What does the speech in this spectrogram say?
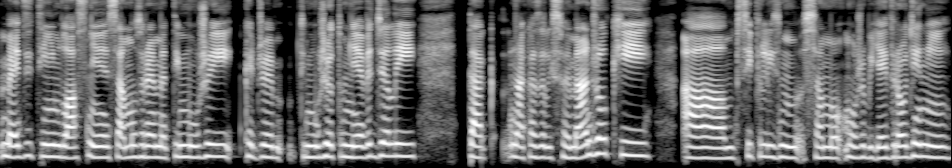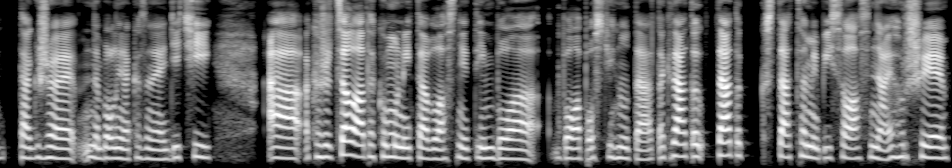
medzi tým vlastne samozrejme tí muži, keďže tí muži o tom nevedeli, tak nakazili svoje manželky a syfilizm sa môže byť aj v rodiny, takže neboli nakazené aj deti a akože celá tá komunita vlastne tým bola, bola postihnutá. Tak táto, táto stáca mi písala asi najhoršie,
